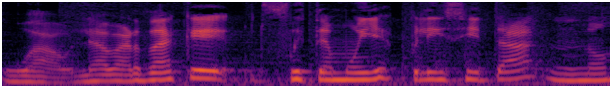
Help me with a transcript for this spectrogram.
Wow, la verdad que fuiste muy explícita, no,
